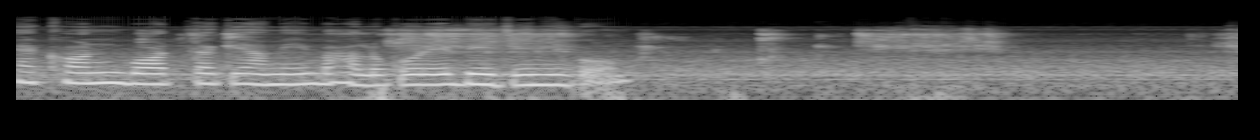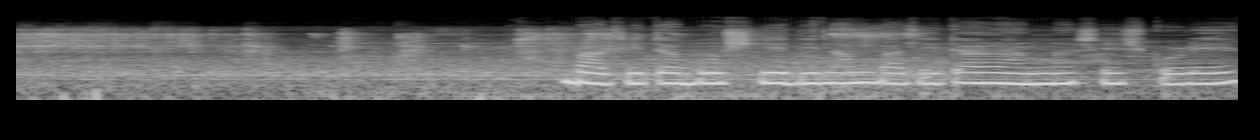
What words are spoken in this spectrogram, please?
এখন বটটাকে আমি ভালো করে ভেজে নিব। বাজিটা বসিয়ে দিলাম। বাজিটা রান্না শেষ করে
